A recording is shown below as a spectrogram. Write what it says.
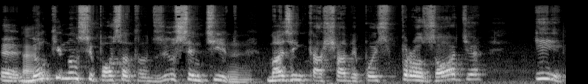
É, é, não que não se possa traduzir o sentido, uhum. mas encaixar depois prosódia e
